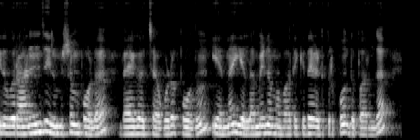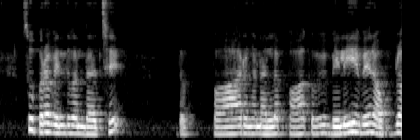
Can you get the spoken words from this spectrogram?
இது ஒரு அஞ்சு நிமிஷம் போல் வேக வச்சா கூட போதும். ஏன்னா எல்லாமே நம்ம வதக்கி தான் எடுத்துருக்கோம். இது பாருங்கள் சூப்பராக வெந்து வந்தாச்சு. இதை பாருங்கள் நல்லா பார்க்கவே வெளியவே அவ்வளோ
